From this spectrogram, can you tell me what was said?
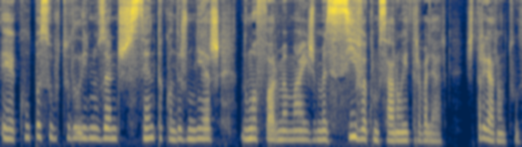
É a culpa, sobretudo, ali nos anos 60, quando as mulheres, de uma forma mais massiva, começaram a ir trabalhar estragaram tudo.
